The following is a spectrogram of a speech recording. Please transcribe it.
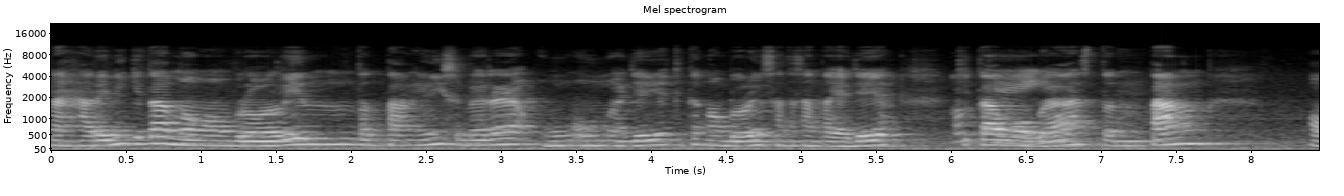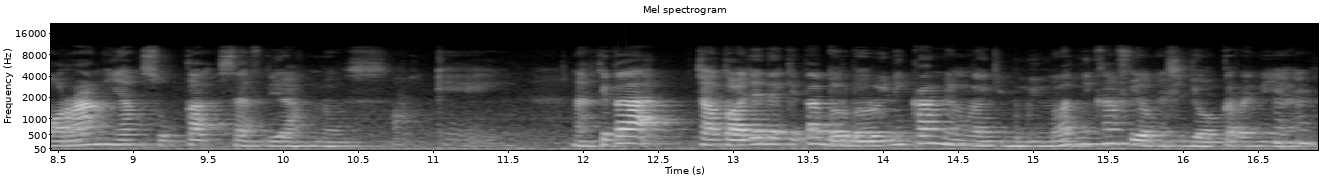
Nah hari ini kita mau ngobrolin tentang ini sebenarnya umum aja ya. Kita ngobrolin santai-santai aja ya. Kita Oke. mau bahas tentang orang yang suka self diagnose. Nah kita contoh aja deh kita baru-baru ini kan yang lagi booming banget nih kan filmnya si Joker ini ya. Mm-mm.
